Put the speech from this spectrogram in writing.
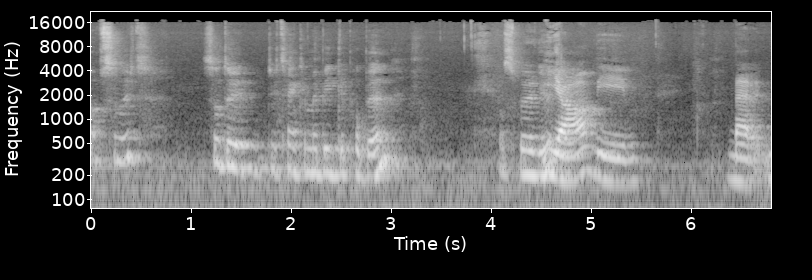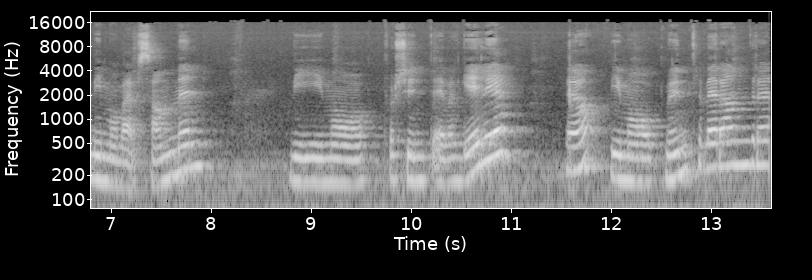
absolutt. Så du, du tenker vi bygger på bønn og spør Gud? Ja, vi, vi må være sammen. Vi må forsyne evangeliet. Ja. Vi må oppmuntre hverandre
